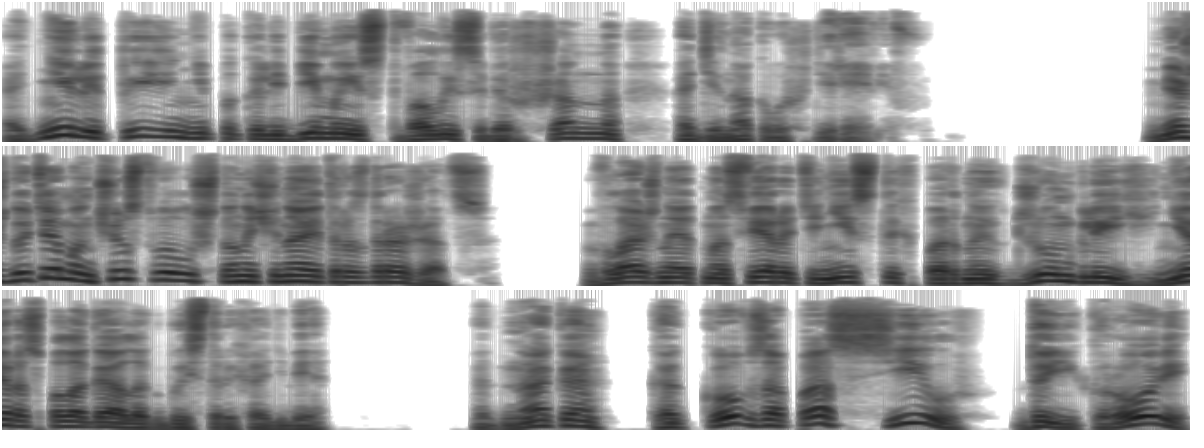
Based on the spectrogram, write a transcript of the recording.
Одни литые, непоколебимые стволы совершенно одинаковых деревьев. Между тем он чувствовал, что начинает раздражаться. Влажная атмосфера тенистых парных джунглей не располагала к быстрой ходьбе. Однако каков запас сил, да и крови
